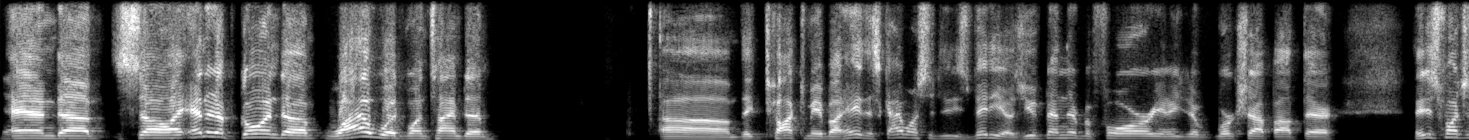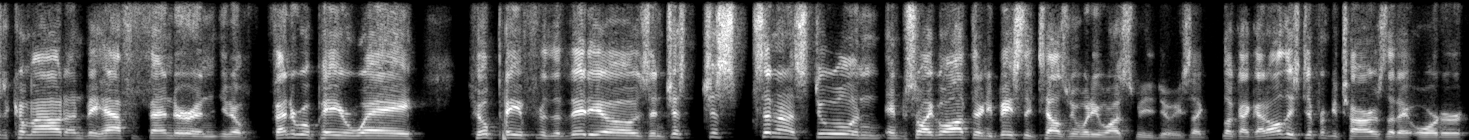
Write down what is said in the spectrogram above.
yeah. And uh, so I ended up going to Wildwood one time to um, they talked to me about, hey, this guy wants to do these videos. You've been there before, you know, you did a workshop out there. They just want you to come out on behalf of Fender, and you know, Fender will pay your way. He'll pay for the videos and just just sit on a stool. And, and so I go out there and he basically tells me what he wants me to do. He's like, look, I got all these different guitars that I order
